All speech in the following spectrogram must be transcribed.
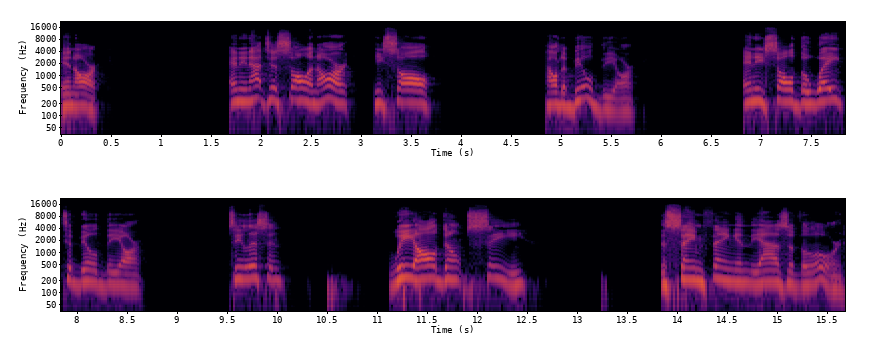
an ark. And he not just saw an ark, he saw how to build the ark. And he saw the way to build the ark. See, listen, we all don't see the same thing in the eyes of the Lord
